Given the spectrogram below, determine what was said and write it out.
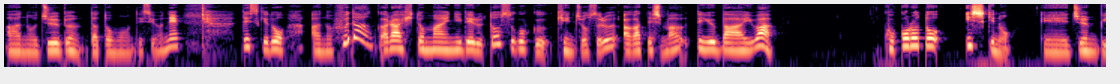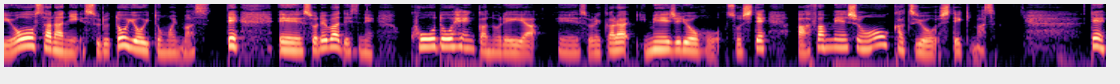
あの十分だと思うんですよね。ですけどあの普段から人前に出るとすごく緊張する上がってしまうっていう場合は心と意識のえー、準備をさらにすると良いと思います。で、えー、それはですね、行動変化のレイヤー、えー、それからイメージ療法、そしてアファメーションを活用していきます。で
